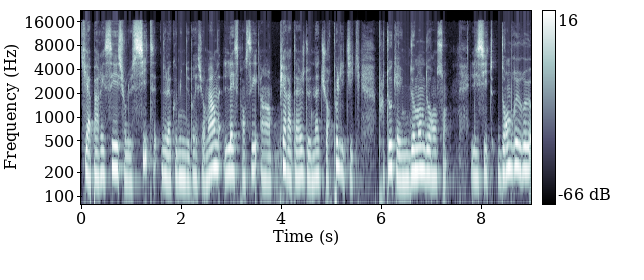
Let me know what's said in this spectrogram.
qui apparaissait sur le site de la commune de Brie-sur-Marne laisse penser à un piratage de nature politique plutôt qu'à une demande de rançon. Les sites d'Ambrureux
